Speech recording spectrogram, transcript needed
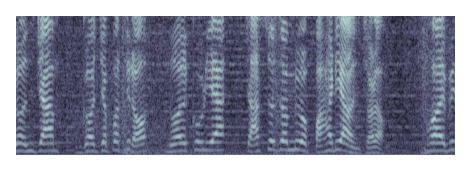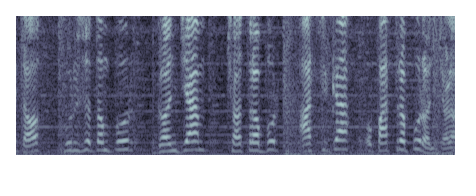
ଗଞ୍ଜାମ ଗଜପତିର ନଈକୂଳିଆ ଚାଷ ଜମି ଓ ପାହାଡ଼ିଆ ଅଞ୍ଚଳ। ଭୟଭୀତ ପୁରୁଷୋତ୍ତମପୁର ଗଞ୍ଜାମ ଛତ୍ରପୁର ଆସିକା ଓ ପାତ୍ରପୁର ଅଞ୍ଚଳ।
